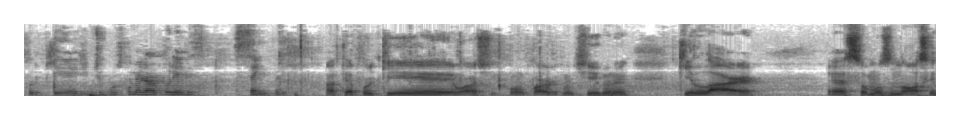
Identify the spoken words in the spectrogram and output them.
porque a gente busca o melhor por eles sempre. Até porque eu acho que concordo contigo, né? Que lar é, somos nós que,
